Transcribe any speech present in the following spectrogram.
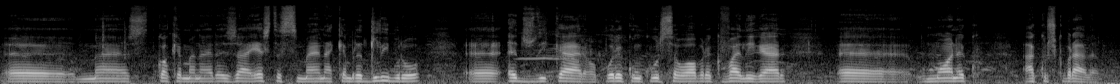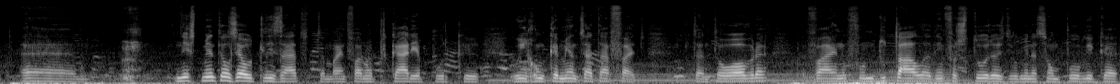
Uh, mas de qualquer maneira já esta semana a Câmara deliberou uh, adjudicar ou pôr a concurso a obra que vai ligar uh, o Mónaco à Cruz Quebrada. neste momento ele já é utilizado também de forma precária porque o enroncamento já está feito. portanto, a obra vai no fundo dotá-la de infraestruturas de iluminação pública,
